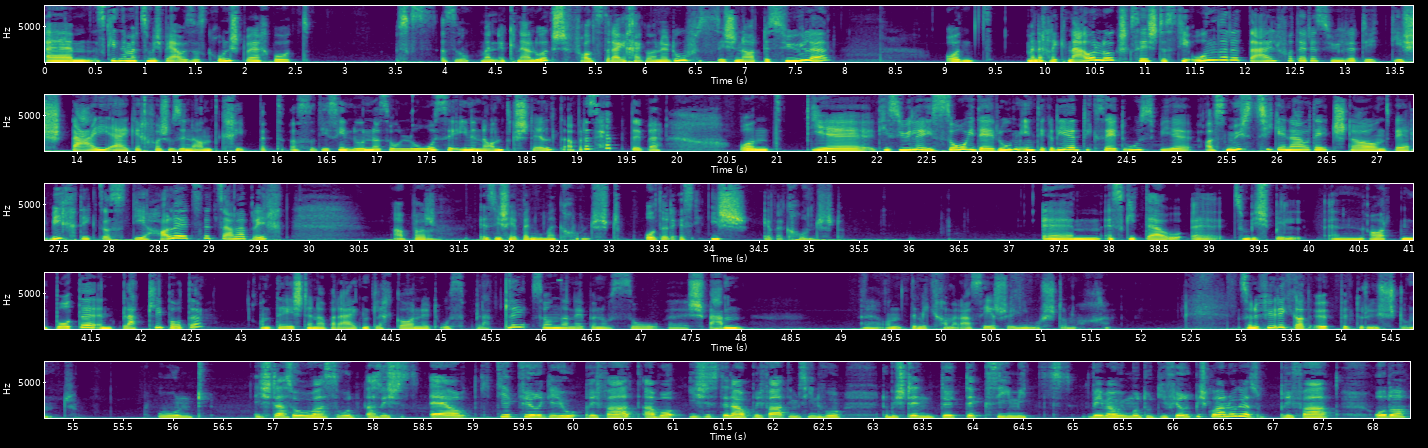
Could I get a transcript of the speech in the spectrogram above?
Ähm, es gibt nämlich zum Beispiel auch so ein Kunstwerk, wo die, also, wenn du nicht genau schaust, fällt es dir eigentlich auch gar nicht auf. Es ist eine Art Säule. Und wenn du ein bisschen genauer schaust, siehst du, dass die unteren Teile dieser Säule, die, die Steine eigentlich fast auseinanderkippen. Also die sind nur noch so lose ineinander gestellt, aber es hebt eben. Und die, die Säule ist so in den Raum integriert, die sieht aus, wie als müsste sie genau dort stehen und wäre wichtig, dass die Halle jetzt nicht zusammenbricht. Aber es ist eben nur Kunst. Oder es ist eben Kunst. Ähm, es gibt auch äh, zum Beispiel eine Art Boden, einen Blättli-Boden. Und der ist dann aber eigentlich gar nicht aus Blättli, sondern eben aus so äh, Schwämmen. Äh, und damit kann man auch sehr schöne Muster machen. So eine Führung geht etwa drei Stunden. Und ist das so was, wo, also ist es eher, die Führung ja privat, aber ist es dann auch privat im Sinne von, du bist dann dort mit wem auch immer du die Führung bist anschauen, also privat, oder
